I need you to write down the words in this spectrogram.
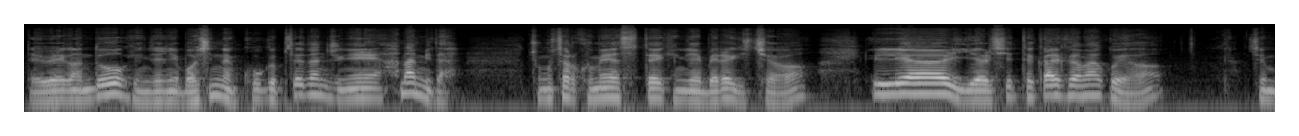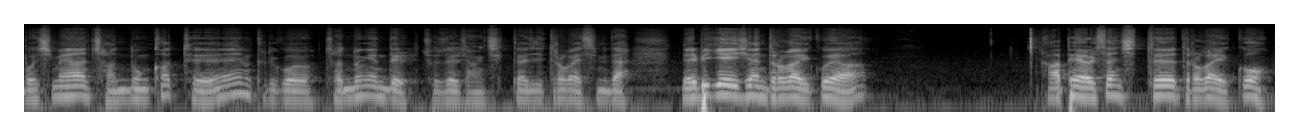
네, 외관도 굉장히 멋있는 고급 세단 중에 하나입니다. 중고차로 구매했을 때 굉장히 매력있죠. 1열, 2열 시트 깔끔하고요. 지금 보시면 전동 커튼 그리고 전동 핸들 조절 장치까지 들어가 있습니다. 내비게이션 들어가 있고요. 앞에 열선 시트 들어가 있고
